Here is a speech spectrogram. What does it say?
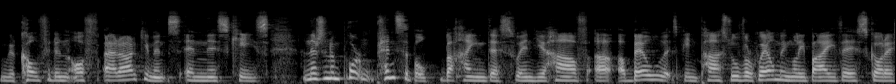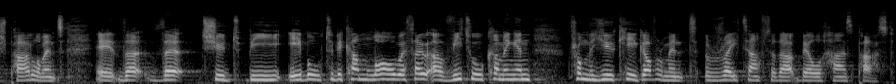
We're confident of our arguments in this case. And there's an important principle behind this when you have a, a bill that's been passed overwhelmingly by the Scottish Parliament uh, that, that should be able to become law without a veto coming in from the UK government right after that bill has passed.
